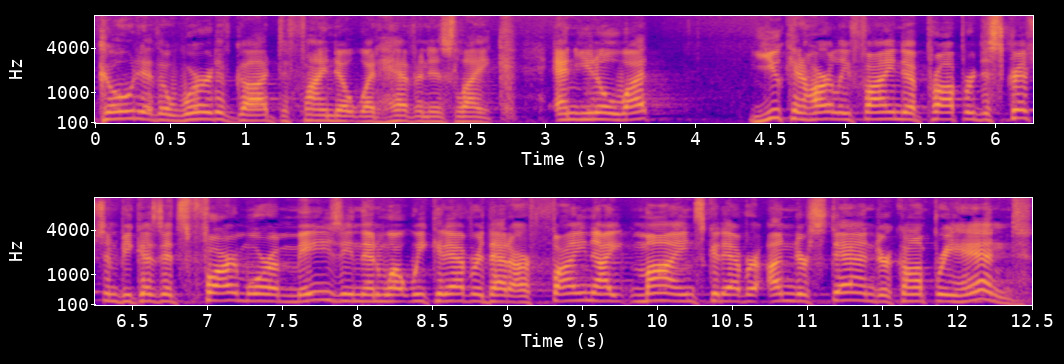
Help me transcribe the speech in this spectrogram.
Go to the Word of God to find out what heaven is like. And you know what? you can hardly find a proper description because it's far more amazing than what we could ever, that our finite minds could ever understand or comprehend.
